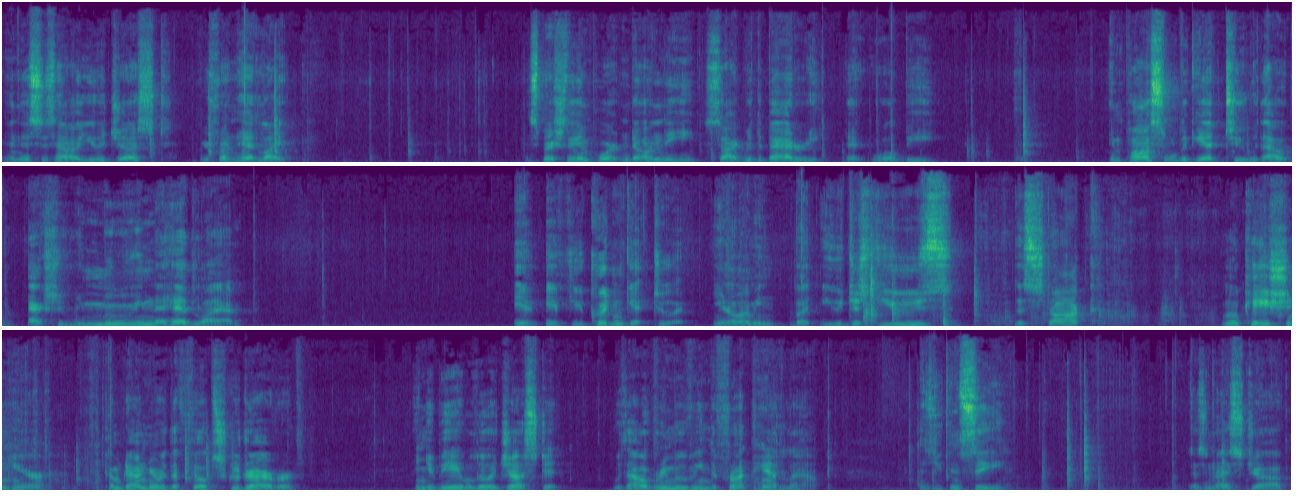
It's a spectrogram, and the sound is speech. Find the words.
And this is how you adjust your front headlight. Especially important on the side with the battery that will be impossible to get to without actually removing the headlamp if, if you couldn't get to it you know i mean but you just use the stock location here come down here with a phillips screwdriver and you'll be able to adjust it without removing the front headlamp as you can see does a nice job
